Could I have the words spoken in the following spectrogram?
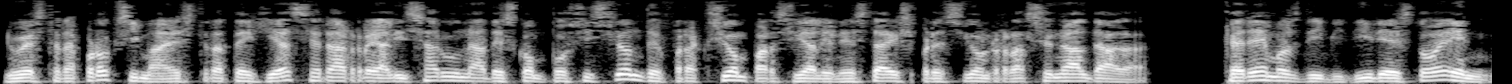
nuestra próxima estrategia será realizar una descomposición de fracción parcial en esta expresión racional dada. Queremos dividir esto en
